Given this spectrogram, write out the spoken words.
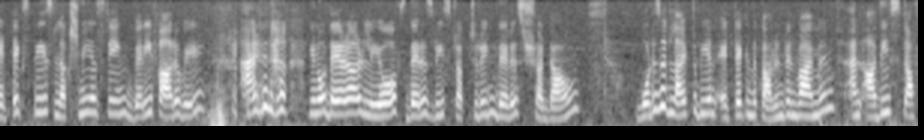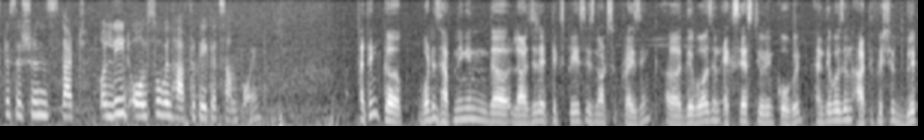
edtech space, Lakshmi is staying very far away and you know there are layoffs, there is restructuring, there is shutdown. What is it like to be an edtech in the current environment and are these tough decisions that a lead also will have to take at some point? I think uh, what is happening in the larger edtech space is not surprising. Uh, there was an excess during COVID and there was an artificial blip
